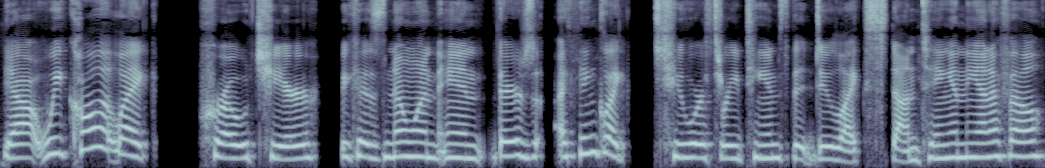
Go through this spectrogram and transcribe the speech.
yeah. We call it like pro cheer because no one in there's I think like two or three teams that do like stunting in the NFL,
